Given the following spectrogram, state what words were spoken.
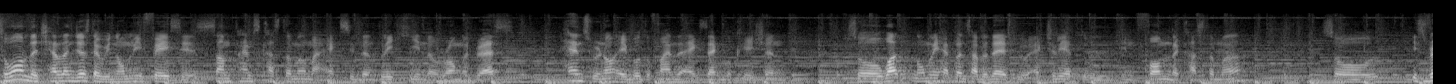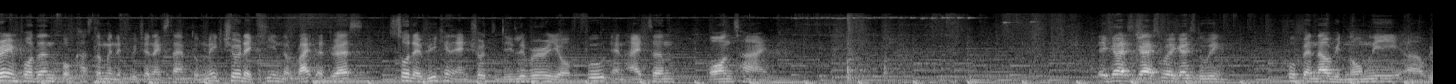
So one of the challenges that we normally face is sometimes customer might accidentally key in the wrong address, hence we're not able to find the exact location. So what normally happens after that is we actually have to inform the customer. So it's very important for customer in the future next time to make sure they key in the right address so that we can ensure to deliver your food and item on time. Hey guys, guys, what are you guys doing? Foodpanda, we normally uh, we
